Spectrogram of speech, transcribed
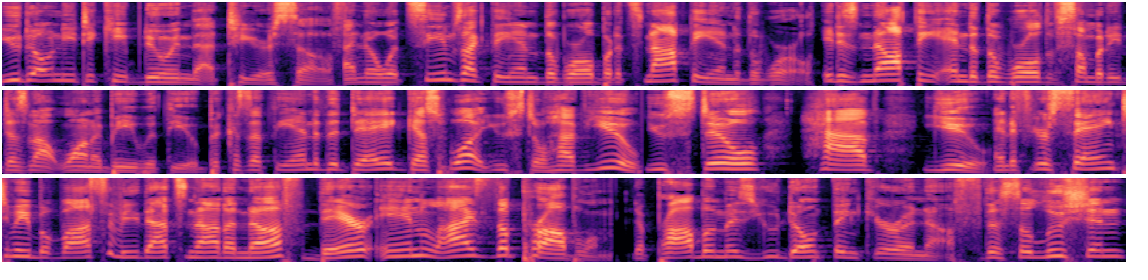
You don't need to keep doing that to yourself. I know it seems like the end of the world, but it's not the end of the world. It is not the end of the world if somebody does not want to be with you because at the end of the day, guess what? You still have you. You still have you. And if you're saying to me, but Vasavi, that's not enough, therein lies the problem. The problem is you don't think you're enough. The solution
